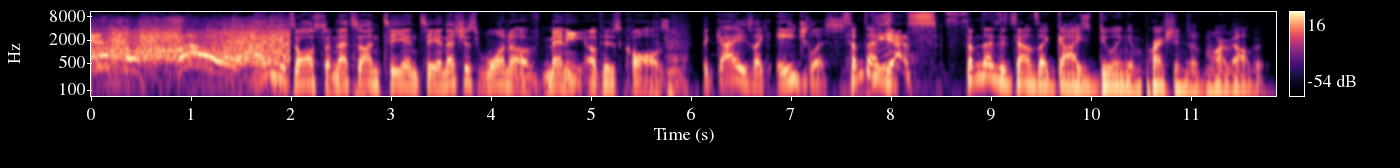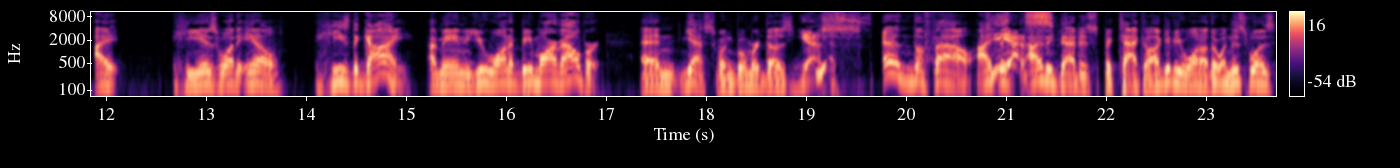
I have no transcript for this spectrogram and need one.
and the foul. I think it's awesome. That's on TNT, and that's just one of many of his calls. The guy is like ageless. Sometimes, Yes! sometimes it sounds like guys doing impressions of Marv Albert. I, he is what you know. He's the guy. I mean, you want to be Marv Albert, and yes, when Boomer does yes, and the foul, I think Yes! I think that is spectacular. I'll give you one other one. This was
